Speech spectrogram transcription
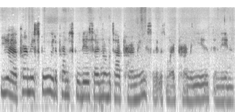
Yeah, primary school. We had a primary school there, so Ngongotaha Primary. So that was my primary years, and then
